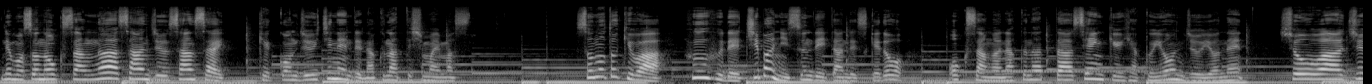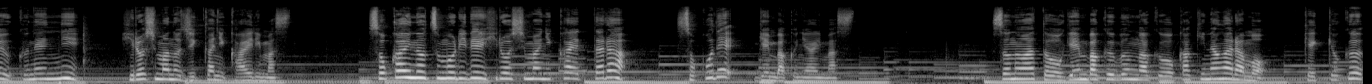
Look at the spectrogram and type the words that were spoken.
でもその奥さんが33歳結婚11年で亡くなってしまいます。その時は夫婦で千葉に住んでいたんですけど奥さんが亡くなった1944年昭和19年に広島の実家に帰ります。疎開のつもりで広島に帰ったらそこで原爆に遭います。その後原爆文学を書きながらも結局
